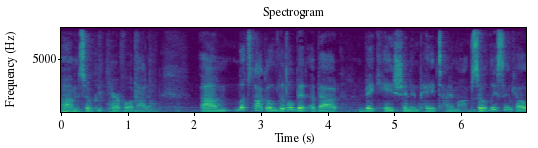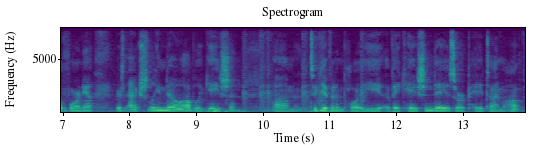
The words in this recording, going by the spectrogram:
Um, so be careful about it. Um, let's talk a little bit about vacation and paid time off. So, at least in California, there's actually no obligation um, to give an employee vacation days or paid time off.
